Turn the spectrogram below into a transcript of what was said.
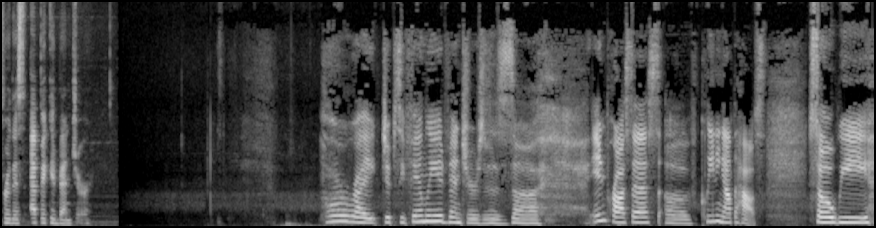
for this epic adventure. All right, Gypsie Family Adventures is uh, in process of cleaning out the house. So we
